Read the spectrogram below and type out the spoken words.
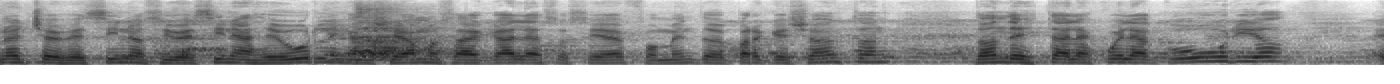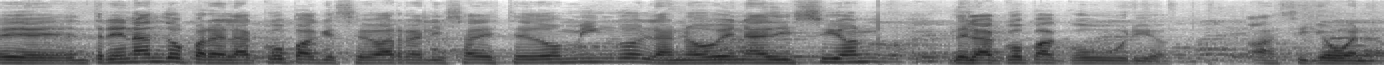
noches vecinos y vecinas de Hurlingham. Llegamos acá a la Sociedad de Fomento de Parque Johnston, donde está la Escuela Curio, eh, entrenando para la Copa que se va a realizar este domingo, la novena edición de la Copa Curio. Así que bueno,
